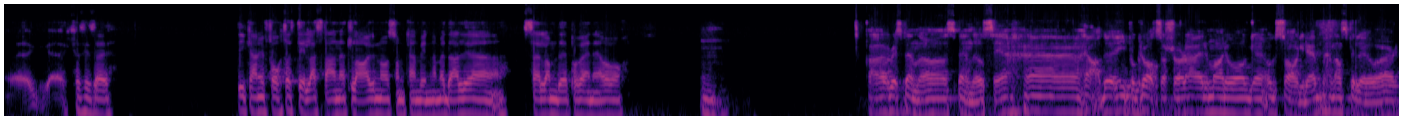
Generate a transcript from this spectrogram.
eh, Hva skal jeg si De kan jo fortsatt stille i stand et lag nå som kan vinne medalje, selv om det er på vei nedover. Ja, det blir spennende, spennende å se. Eh, ja, Du er inne på Kroatia sjøl her, Mario og, og Zagreb. De spiller jo vel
